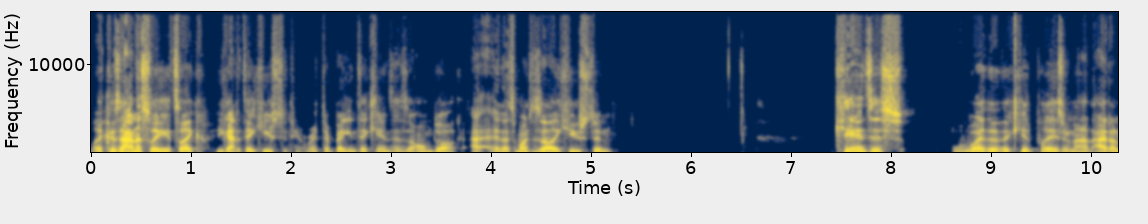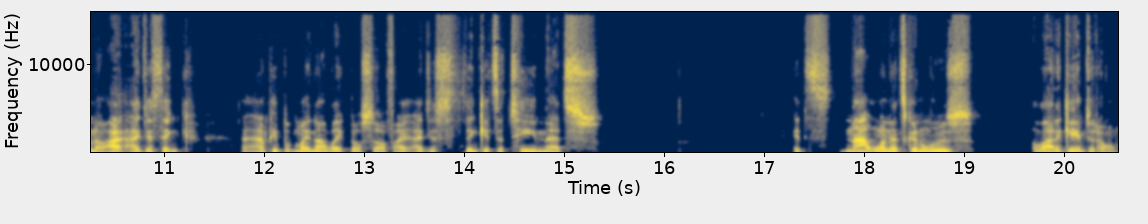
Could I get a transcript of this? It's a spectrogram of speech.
Like, because honestly, it's like you got to take Houston here, right? They're begging to take Kansas as a home dog. I, and as much as I like Houston, Kansas, whether the kid plays or not, I don't know. I, I just think uh, people might not like Bill Self. I, I just think it's a team that's it's not one that's going to lose a lot of games at home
